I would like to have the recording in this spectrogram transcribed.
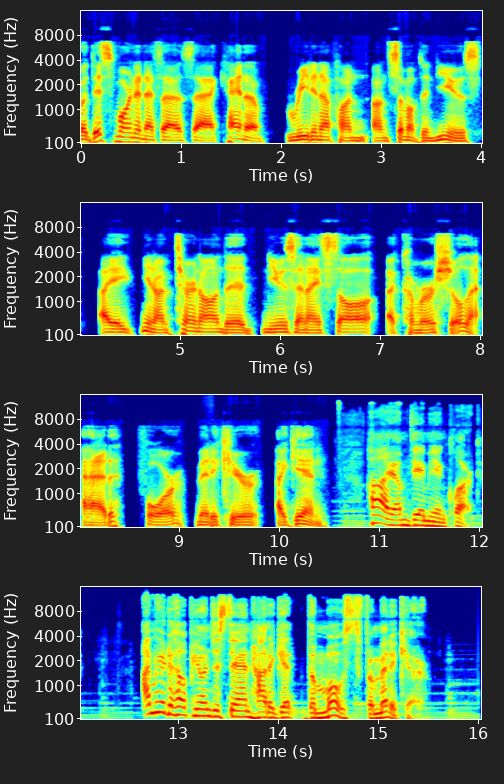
But this morning, as I was uh, kind of reading up on on some of the news, I you know I turned on the news and I saw a commercial ad for Medicare again. Hi, I'm Damian Clark. I'm here to help you understand how to get the most from Medicare.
